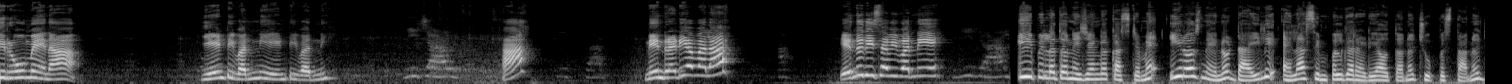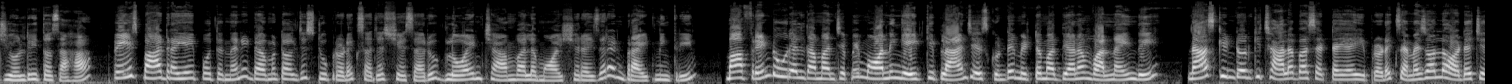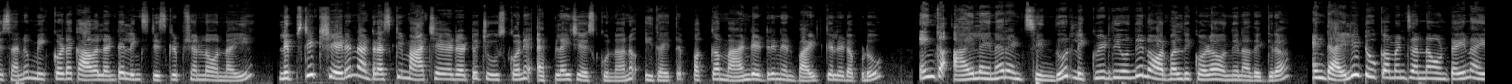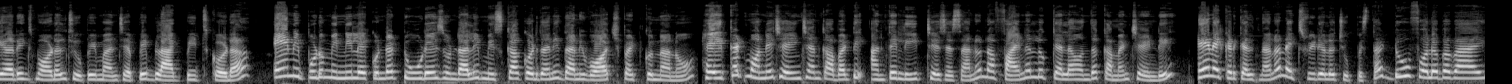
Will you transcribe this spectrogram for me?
ఇది రూమేనా? ఏంటి ఇవన్నీ ఏంటి ఇవన్నీ? నేను రెడీ అవ్వాలా? ఎందుకు తీసావు ఇవన్నీ? ఈ పిల్లతో నిజంగా కష్టమే. ఈ రోజు నేను డైలీ ఎలా సింపుల్గా రెడీ అవుతానో చూపిస్తాను జ్యువెలరీతో సహా. ఫేస్ బాగా డ్రై అయిపోతుందని డర్మటాలజిస్ట్ టూ ప్రొడక్ట్స్ సజెస్ట్ చేశారు. గ్లో అండ్ చామ్ వాళ్ళ మాయిశ్చరైజర్ అండ్ బ్రైట్నింగ్ క్రీమ్. మా ఫ్రెండ్ ఊరు వెళ్దామని చెప్పి మార్నింగ్ ఎయిట్కి ప్లాన్ చేసుకుంటే మిట్ట మధ్యాహ్నం వన్ అయింది. నా స్కిన్ టోన్కి చాలా బాగా సెట్ అయ్యాయి ఈ ప్రొడక్ట్స్. అమెజాన్లో ఆర్డర్ చేశాను. మీకు కూడా కావాలంటే లింక్స్ డిస్క్రిప్షన్లో ఉన్నాయి. లిప్స్టిక్ షేడ్ నా డ్రెస్కి మ్యాచ్ అయ్యేటట్టు చూసుకొని అప్లై చేసుకున్నాను. ఇదైతే పక్క మ్యాండేటరీ నేను బయటకు వెళ్ళేటప్పుడు ఇంకా ఐలైనర్ అండ్ సింధూర్ లిక్విడ్ ది ఉంది నార్మల్ ది కూడా ఉంది నా దగ్గర. అండ్ డైలీ టూ కమెంట్స్ అన్న ఉంటాయి. నా ఇయర్ రింగ్స్ మోడల్ చూపిమని చెప్పి బ్లాక్ బీట్స్ కూడా. నేను ఇప్పుడు మిన్ని లేకుండా టూ డేస్ ఉండాలి మిస్ కాకూడదని దాని వాచ్ పెట్టుకున్నాను. హెయిర్ కట్ మొన్నే చేయించాను కాబట్టి అంతే లీడ్ చేసేసాను. నా ఫైనల్ లుక్ ఎలా ఉందో కమెంట్ చేయండి. నేను ఎక్కడికి వెళ్తున్నానో నెక్స్ట్ వీడియోలో చూపిస్తా. Do follow bye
